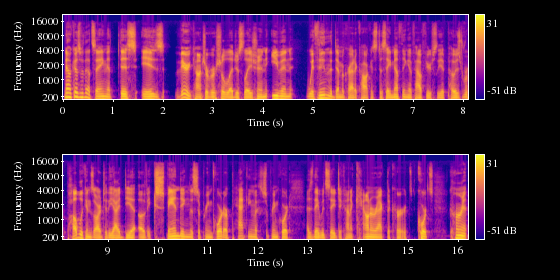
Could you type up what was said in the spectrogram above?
Now, it goes without saying that this is very controversial legislation, even within the Democratic caucus, to say nothing of how fiercely opposed Republicans are to the idea of expanding the Supreme Court or packing the Supreme Court, as they would say, to kind of counteract the court's current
